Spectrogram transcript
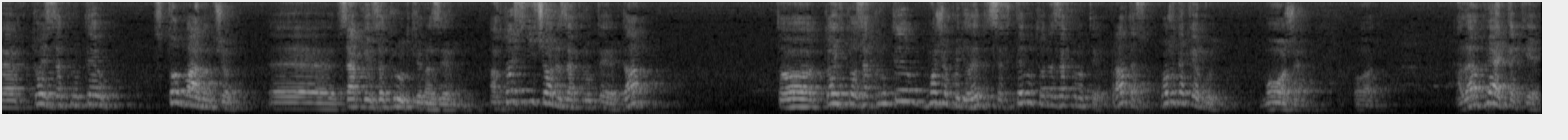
е, хтось закрутив 100 баночок е, всякої закрутки на зиму, а хтось нічого не закрутив, так? то той, хто закрутив, може поділитися з тим, хто не закрутив. Правда ж? Може таке бути? Може. От. Але опять-таки,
